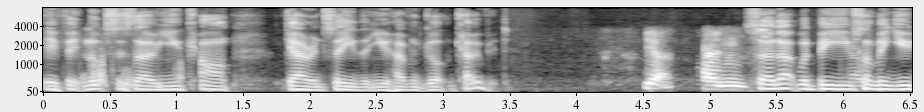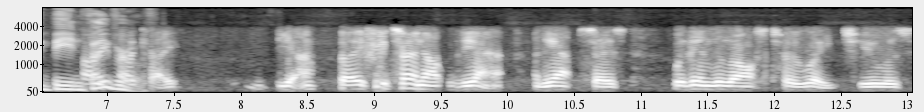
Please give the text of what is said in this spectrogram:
if it looks as though you can't guarantee that you haven't got COVID. Yeah, and So that would be something you'd be in oh, favour of. okay, yeah, but if you turn up with the app and the app says within the last two weeks you was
